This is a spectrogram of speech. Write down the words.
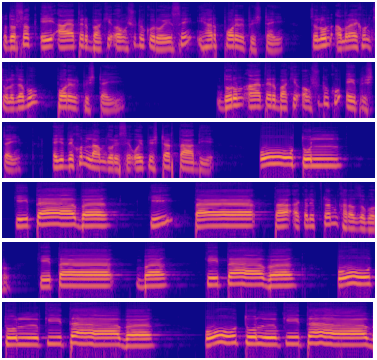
তো দর্শক, এই আয়াতের বাকি অংশটুকু রয়েছে ইহার পরের পৃষ্ঠায়। চলুন আমরা এখন চলে যাব পরের পৃষ্ঠায়। ধরুন আয়াতের বাকি অংশটুকু এই পৃষ্ঠায়। এই যে দেখুন, লাম ধরেছে ওই পৃষ্ঠার তা দিয়ে। ও তুল, কিতাব, কি তা তা একালিফটান খারাপ জবর। কিতাব কিতাব, উতুল কিতাব উতুল কিতাব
